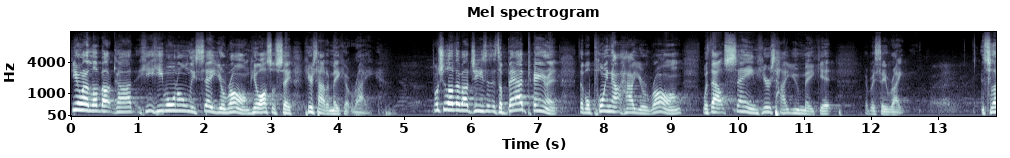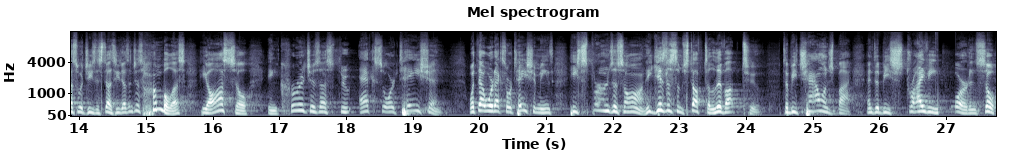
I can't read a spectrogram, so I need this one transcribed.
You know what I love about God? He, he won't only say you're wrong, He'll also say, here's how to make it right. Don't you love that about Jesus? It's a bad parent that will point out how you're wrong without saying, here's how you make it. Everybody say, right. And so that's what Jesus does. He doesn't just humble us, he also encourages us through exhortation. What that word exhortation means, he spurns us on. He gives us some stuff to live up to, to be challenged by, and to be striving toward. And so,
